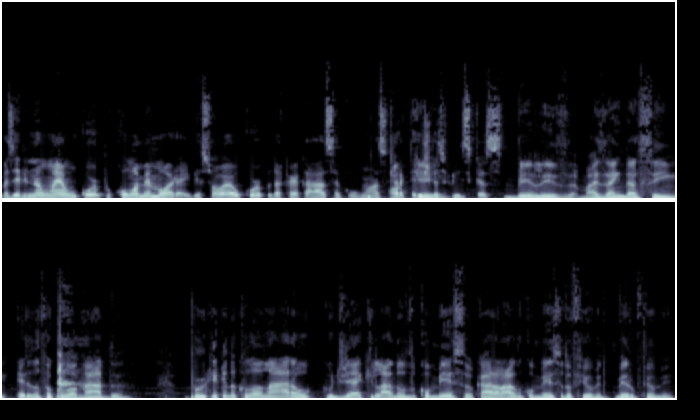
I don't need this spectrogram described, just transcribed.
Mas ele não é um corpo com a memória, ele só é o corpo da carcaça com as características okay. físicas. Beleza, mas ainda assim, ele não foi clonado? Por que, que não clonaram o, o, Jack lá no começo, cara, lá no começo do filme, do primeiro filme?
